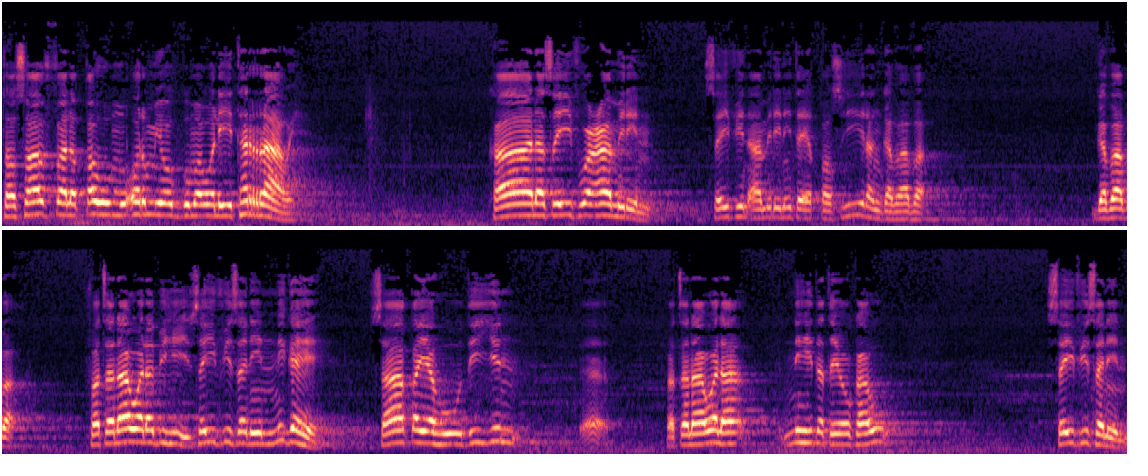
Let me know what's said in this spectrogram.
تصافى القوم أرمي وقم ولي تراوي. كان سيف عامر. سيف عامر نتأي قصيرا قبابا قبابا فتناول به سيف سنين نقه. ساق يهودي. فتناول نهدة يوكاو سيف سنين.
